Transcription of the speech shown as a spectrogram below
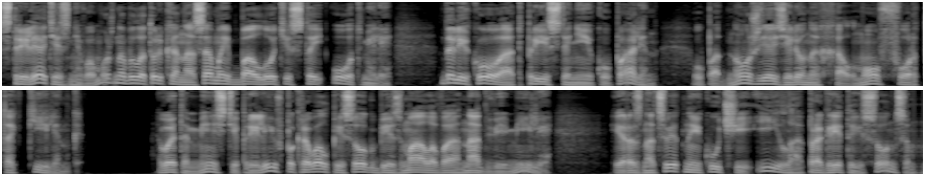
Стрелять из него можно было только на самой болотистой отмели — далеко от пристани и купалин, у подножья зеленых холмов форта Киллинг. В этом месте прилив покрывал песок без малого на две мили, и разноцветные кучи ила, прогретые солнцем,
